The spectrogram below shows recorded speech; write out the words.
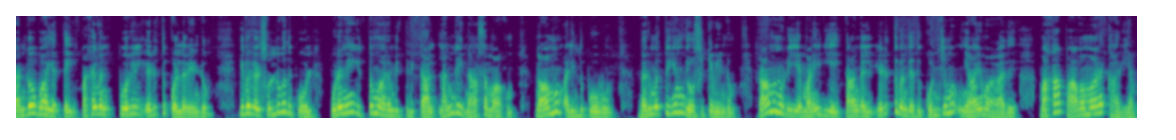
தண்டோபாயத்தை பகைவன் போரில் எடுத்துக்கொள்ள வேண்டும். இவர்கள் சொல்லுவது போல் உடனே யுத்தம் ஆரம்பித்து விட்டால் லங்கை நாசமாகும். நாமும் அழிந்து போவோம். தர்மத்தையும் யோசிக்க வேண்டும். ராமனுடைய மனைவியை தாங்கள் எடுத்து வந்தது கொஞ்சமும் நியாயமாகாது. மகா பாவமான காரியம்.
